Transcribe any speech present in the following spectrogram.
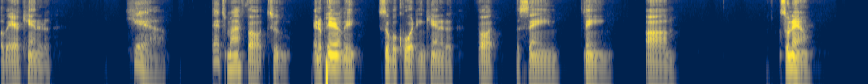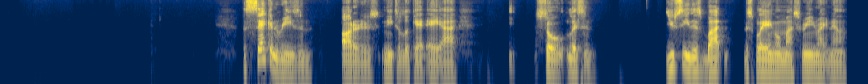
of Air Canada. Yeah, that's my thought too. And apparently, civil court in Canada thought the same thing. Um, so now, the second reason auditors need to look at AI. So listen, you see this bot displaying on my screen right now.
